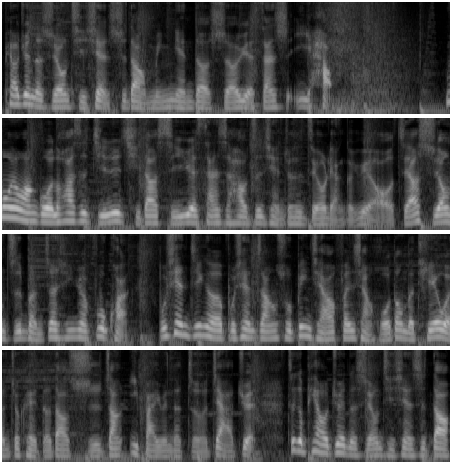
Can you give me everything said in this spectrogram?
票券的使用期限是到明年的十二月三十一号。梦游王国的话是即日起到十一月三十号之前，就是只有两个月哦。只要使用纸本振兴券付款，不限金额、不限张数，并且要分享活动的贴文，就可以得到十张一百元的折价券。这个票券的使用期限是到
